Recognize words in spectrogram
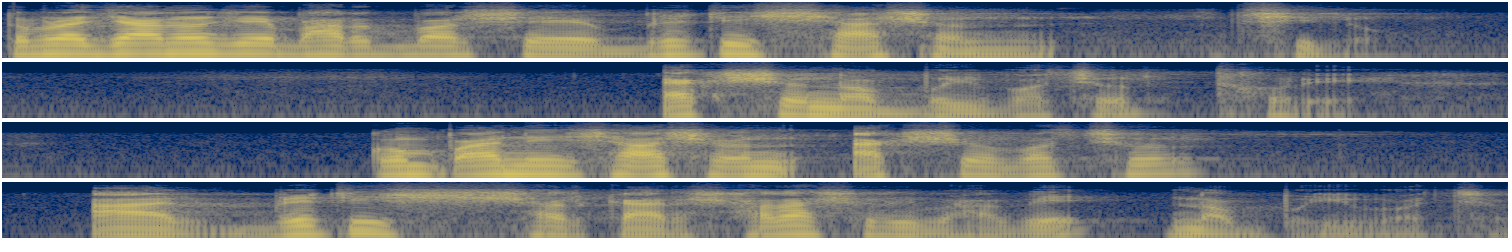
তোমরা জানো যে ভারতবর্ষে ব্রিটিশ শাসন ছিল একশো নব্বই বছর ধরে। কোম্পানি শাসন একশো বছর আর ব্রিটিশ সরকার সরাসরিভাবে নব্বই বছর।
